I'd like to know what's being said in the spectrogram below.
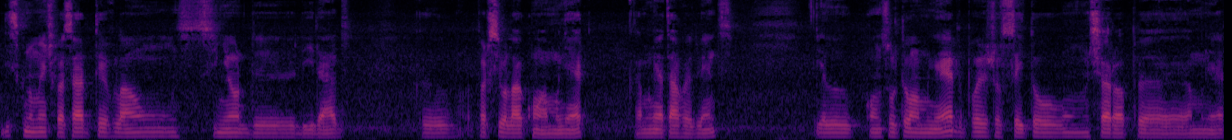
Disse que no mês passado teve lá um senhor de, de idade que apareceu lá com a mulher, a mulher estava doente. Ele consultou a mulher, depois aceitou um xarope à mulher.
